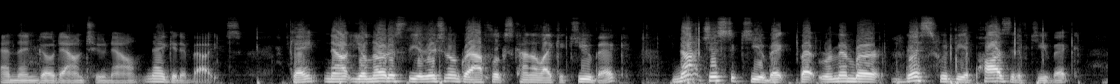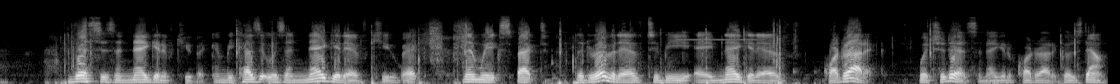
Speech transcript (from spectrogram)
and then go down to now negative values. Okay, now you'll notice the original graph looks kind of like a cubic. Not just a cubic, but remember this would be a positive cubic this is a negative cubic. And because it was a negative cubic, then we expect the derivative to be a negative quadratic, which it is. A negative quadratic goes down.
